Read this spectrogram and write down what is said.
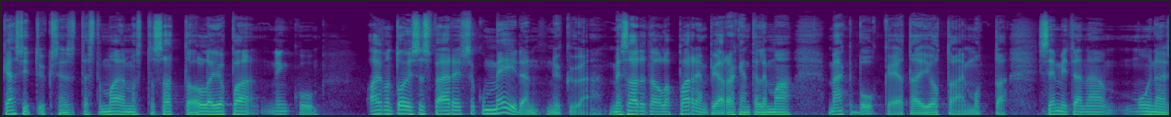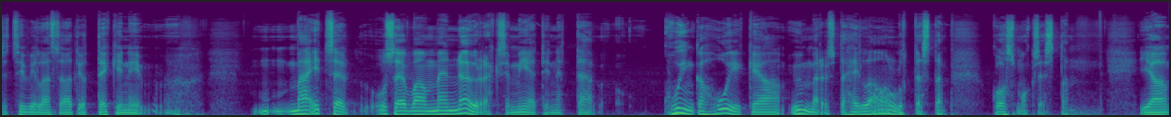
käsityksensä tästä maailmasta saattaa olla jopa niin kuin aivan toisessa sfäärissä kuin meidän nykyään. Me saadetaan olla parempia rakentelemaan MacBookeja tai jotain, mutta se mitä nämä muinaiset sivilisaatiot teki, niin mä itse usein vaan menen nöyräksi mietin, että kuinka huikeaa ymmärrystä heillä on ollut tästä kosmoksesta. Ja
